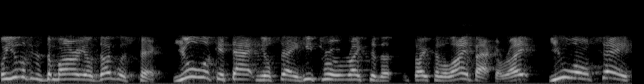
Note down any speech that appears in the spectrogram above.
But you look at the Demario Douglas pick. You'll look at that and you'll say he threw it right to the right to the linebacker, right? You won't say,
